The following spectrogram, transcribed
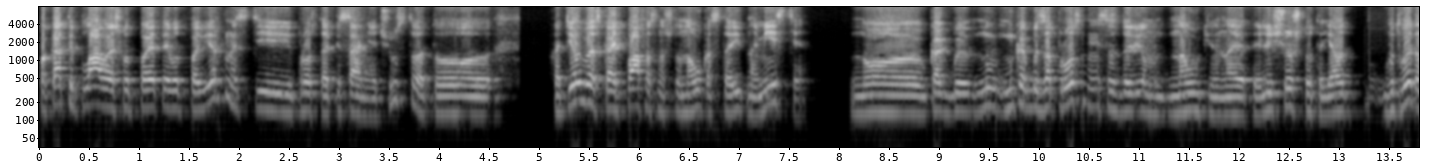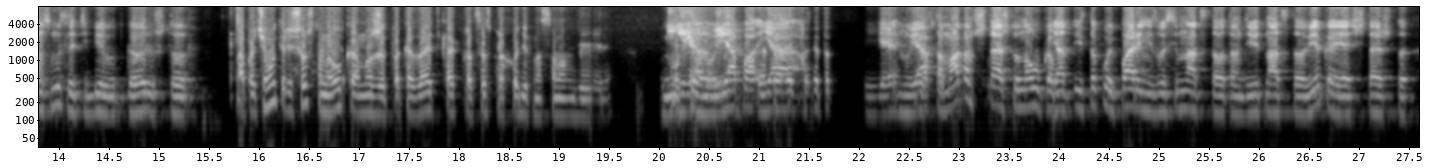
пока ты плаваешь вот по этой вот поверхности, просто описание чувства, то хотел бы сказать пафосно, что наука стоит на месте, но как бы, ну, мы как бы запрос не создаем науки на это или еще что-то. Я вот, вот в этом смысле тебе вот говорю, что а почему ты решил, что наука может показать, как процесс проходит на самом деле? Не, Вообще, ну я, это, я, это, это, я, ну я автоматом считаю, что наука, я и такой парень из 18 там 19 века, я считаю, что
